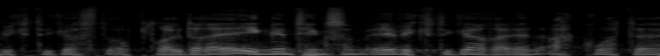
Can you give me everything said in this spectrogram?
viktigste oppdrag. Det er ingenting som er viktigere enn akkurat det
